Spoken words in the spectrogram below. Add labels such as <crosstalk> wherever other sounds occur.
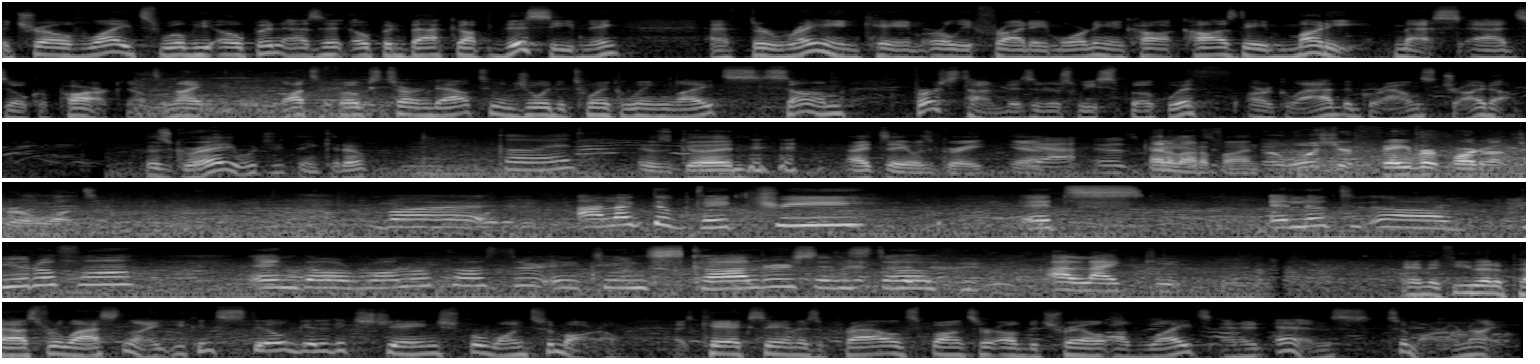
The Trail of Lights will be open as it opened back up this evening after rain came early Friday morning and ca caused a muddy mess at Zilker Park. Now tonight, lots of folks turned out to enjoy the twinkling lights. Some first-time visitors we spoke with are glad the grounds dried up. It was great. What'd you think, kiddo? Good. It was good. <laughs> I'd say it was great. Yeah. Yeah, it was great. Had a lot of fun. What was your favorite part about the Trail of Lights? But I like the big tree. It's it looks uh, beautiful, and the roller coaster it changes colors and stuff. I like it. And if you had a pass for last night, you can still get it exchanged for one tomorrow, as KXAN is a proud sponsor of the Trail of Lights, and it ends tomorrow night.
